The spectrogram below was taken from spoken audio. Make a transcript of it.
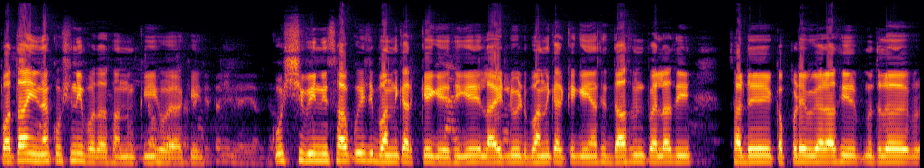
ਪਤਾ ਹੀ ਨਾ ਕੁਝ ਨਹੀਂ ਪਤਾ ਸਾਨੂੰ ਕੀ ਹੋਇਆ ਕੀ ਕੁਝ ਵੀ ਨਹੀਂ ਸਭ ਕੁਝ ਅਸੀਂ ਬੰਦ ਕਰਕੇ ਗਏ ਸੀਗੇ ਲਾਈਟ ਲੂਈਟ ਬੰਦ ਕਰਕੇ ਗਏ ਅਸੀਂ 10 ਮਿੰਟ ਪਹਿਲਾਂ ਸੀ ਸਾਡੇ ਕੱਪੜੇ ਵਗੈਰਾ ਸੀ ਮਤਲਬ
